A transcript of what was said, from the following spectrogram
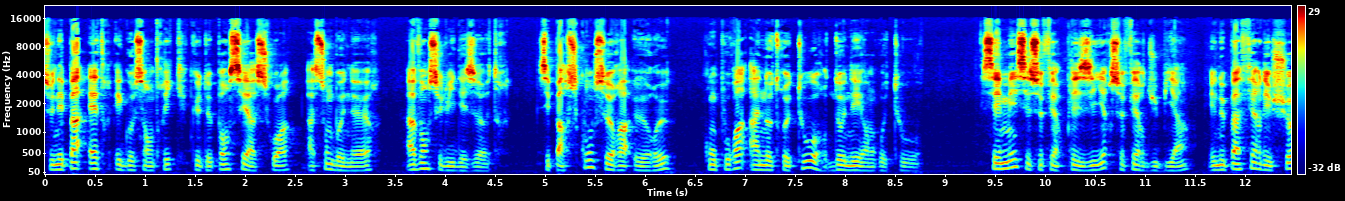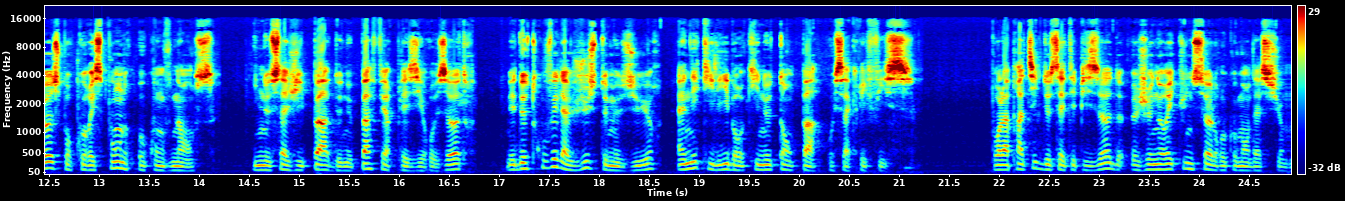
Ce n'est pas être égocentrique que de penser à soi, à son bonheur, avant celui des autres. C'est parce qu'on sera heureux qu'on pourra à notre tour donner en retour. S'aimer, c'est se faire plaisir, se faire du bien, et ne pas faire les choses pour correspondre aux convenances. Il ne s'agit pas de ne pas faire plaisir aux autres, mais de trouver la juste mesure, un équilibre qui ne tend pas au sacrifice. Pour la pratique de cet épisode, je n'aurai qu'une seule recommandation.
